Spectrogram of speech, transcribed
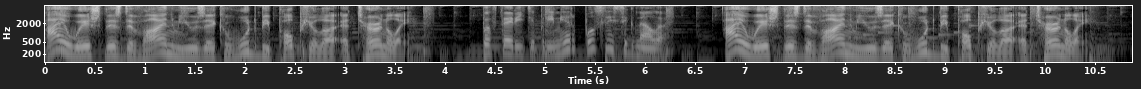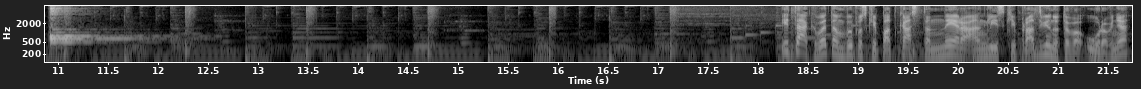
I wish this divine music would be popular eternally. Повторите пример после сигнала. I wish this divine music would be popular eternally. Итак, в этом выпуске подкаста нейроанглийский продвинутого уровня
